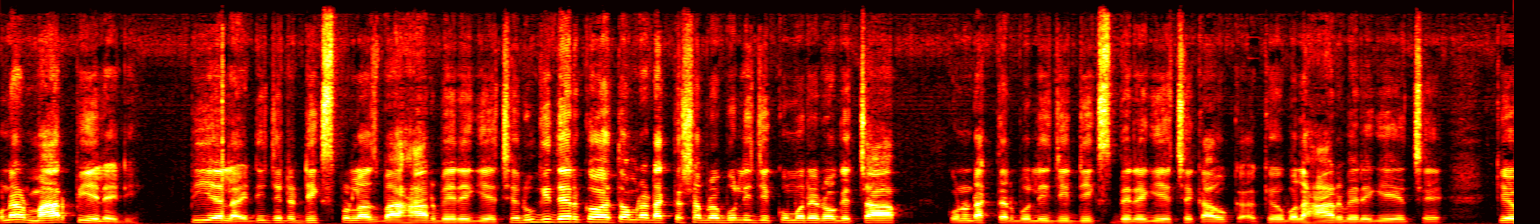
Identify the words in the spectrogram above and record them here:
ওনার মার পিএলআইডি পিএলআইডি যেটা ডিক্স প্রলাস বা হাড় বেড়ে গিয়েছে। রুগীদেরকে হয়তো আমরা ডাক্তার সাহেবরা বলি যে, কোমরে রোগে চাপ। কোনো ডাক্তার বলি যে ডিক্স বেড়ে গিয়েছে, কাউ, কেউ বলে হাড় বেড়ে গিয়েছে, কেউ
